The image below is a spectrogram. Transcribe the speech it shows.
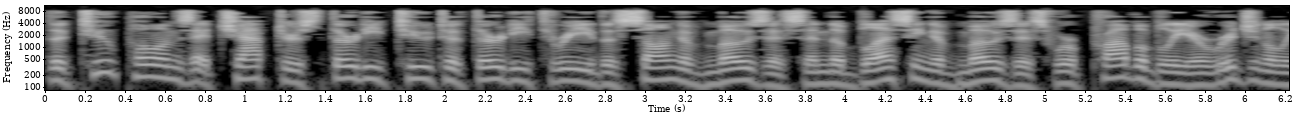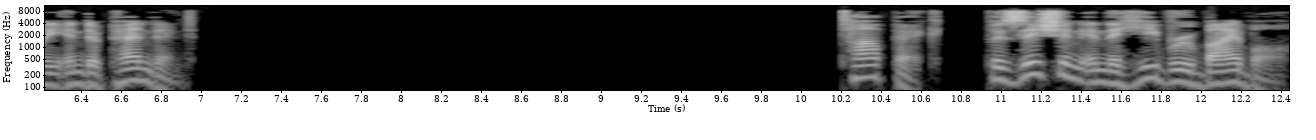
The two poems at chapters 32 to 33, the Song of Moses and the Blessing of Moses, were probably originally independent. Topic: Position in the Hebrew Bible.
